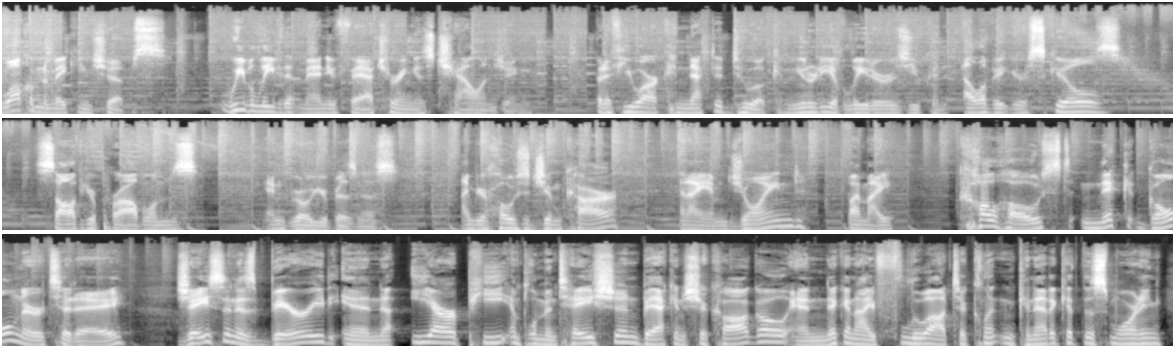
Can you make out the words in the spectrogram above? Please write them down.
Welcome to Making Chips. We believe that manufacturing is challenging, but if you are connected to a community of leaders, you can elevate your skills, solve your problems, and grow your business. I'm your host, Jim Carr, and I am joined by my co host, Nick Goellner, today. Jason is buried in ERP implementation back in Chicago, and Nick and I flew out to Clinton, Connecticut this morning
